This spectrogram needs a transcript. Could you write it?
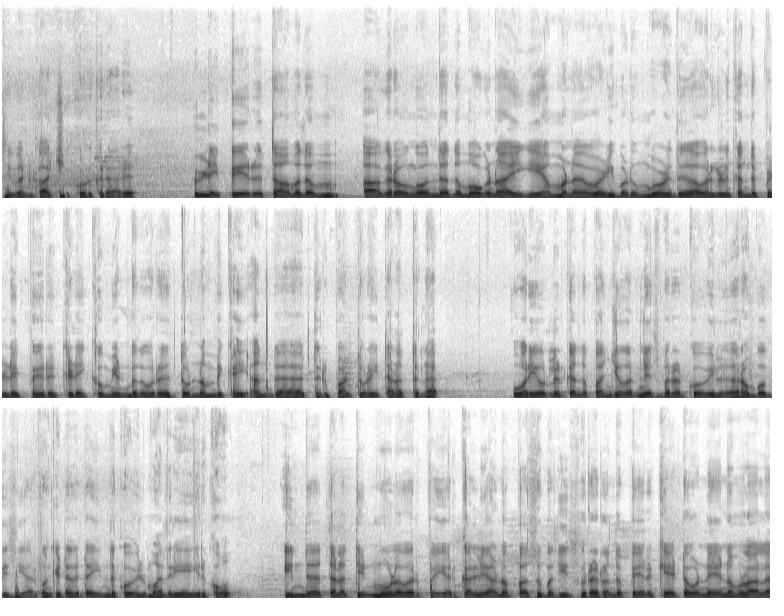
சிவன் காட்சி கொடுக்குறாரு. பிள்ளைப்பேறு தாமதம் ஆகிறவங்க வந்து அந்த மோகநாயகி அம்மனை வழிபடும் பொழுது அவர்களுக்கு அந்த பிள்ளைப்பேறு கிடைக்கும் என்பது ஒரு தொன்னம்பிக்கை அந்த திருப்பால்துறை தலத்தில் ஒரேயூரில் இருக்க அந்த பஞ்சவர்ணேஸ்வரர் கோவில் ரொம்ப பிஸியாக இருக்கும். கிட்டத்தட்ட இந்த கோவில் மாதிரியே இருக்கும். இந்த தலத்தின் மூலவர் பெயர் கல்யாண பசுபதீஸ்வரர். அந்த பெயரை கேட்ட உடனே நம்மளால்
